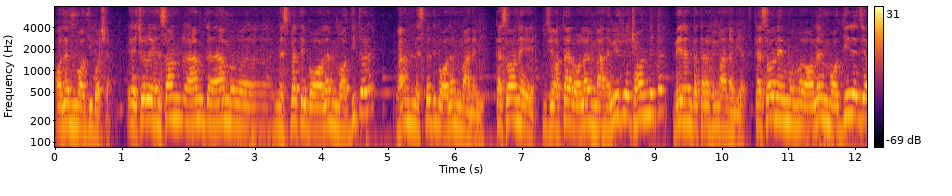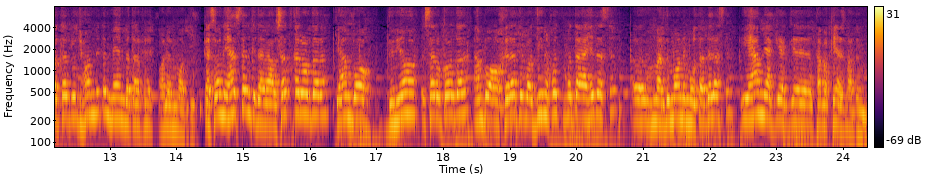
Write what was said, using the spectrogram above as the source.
عالم مادی باشه. چرا انسان هم, هم نسبت به عالم مادی داره و هم نسبت به عالم معنوی. کسان زیادتر عالم معنوی رو رجحان میدن میرن به طرف معنویت. کسان عالم مادی رو زیادتر رجحان میدن میرن به طرف عالم مادی. کسانی هستن که در اوسط قرار دارن که هم با دنیا سر و کار داره. هم با آخرت و با دین خود متعهد هستن مردمان معتدل هستن این هم یک یک طبقه از مردم ما.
